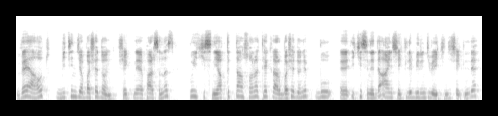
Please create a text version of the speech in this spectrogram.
Veyahut bitince başa dön şeklinde yaparsanız bu ikisini yaptıktan sonra tekrar başa dönüp bu e, ikisini de aynı şekilde birinci ve ikinci şeklinde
